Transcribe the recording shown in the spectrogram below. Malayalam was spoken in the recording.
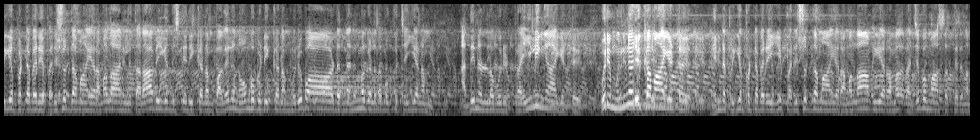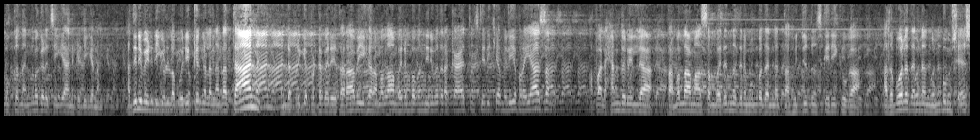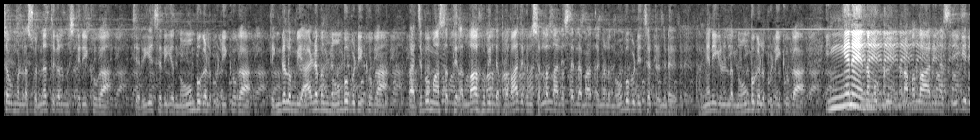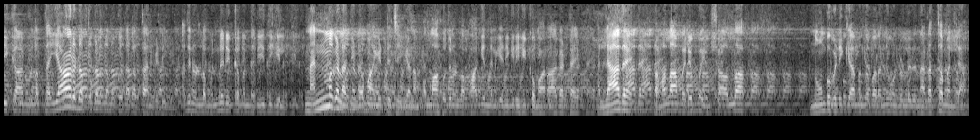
പ്രിയപ്പെട്ടവരെ പരിശുദ്ധമായ റമദാനിൽ തറാവീക നിസ്കരിക്കണം പകൽ നോമ്പ് പിടിക്കണം ഒരുപാട് നന്മകൾ നമുക്ക് ചെയ്യണം. അതിനുള്ള ഒരു ട്രെയിനിങ് ആയിട്ട് ഒരു മുന്നൊരുക്കമായിട്ട് എന്റെ പ്രിയപ്പെട്ടവരെ ഈ പരിശുദ്ധമായ റമദാൻ ഈ റമ റജബ് മാസത്തിൽ നമുക്ക് നന്മകൾ ചെയ്യാൻ കഴിയണം. അതിനുവേണ്ടിയുള്ള ഒരുക്കങ്ങൾ നടത്താൻ എന്റെ പ്രിയപ്പെട്ടവരെ തറാവീഹ റമദാൻ വരുമ്പോൾ വന്ന് ഇരുപത് റക്കായത്ത് നിസ്കരിക്കാൻ വലിയ പ്രയാസം. അപ്പൊ അലഹമില്ല റമദാ മാസം വരുന്നതിന് മുമ്പ് തന്നെ തഹജ്ജുദ് നിസ്കരിക്കുക. അതുപോലെ തന്നെ മുമ്പും ശേഷവുമുള്ള സുന്നത്തുകൾ നിസ്കരിക്കുക ചെറിയ ചെറിയ നോമ്പുകൾ പിടിക്കുക. തിങ്കളും വ്യാഴവും നോമ്പ് പിടിക്കുക. റജബ് മാസത്തിൽ അള്ളാഹുവിന്റെ പ്രവാചകൻ സല്ലാ അലൈഹി വസല്ലമ തങ്ങൾ നോമ്പ് പിടിച്ചിട്ടുണ്ട്. അങ്ങനെയുള്ള നോമ്പുകൾ പിടിക്കുക. ഇങ്ങനെ നമുക്ക് റമദാനിനെ സ്വീകരിക്കാനുള്ള തയ്യാറെടുപ്പുകൾ നമുക്ക് നടത്താൻ കഴിയും. അതിനുള്ള മുന്നൊരുക്കം എന്ന രീതിയിൽ നന്മകൾ അധികമായിട്ട് ചെയ്യണം. അള്ളാഹു അതിനുള്ള ഭാഗ്യം നൽകി അനുഗ്രഹിക്കുമാറാകട്ടെ. അല്ലാതെ റമദാൻ വരുമ്പോ ഇൻഷാ അള്ളാഹ് നോമ്പ് പിടിക്കാമെന്ന് പറഞ്ഞുകൊണ്ടുള്ളൊരു നടത്തമല്ല.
